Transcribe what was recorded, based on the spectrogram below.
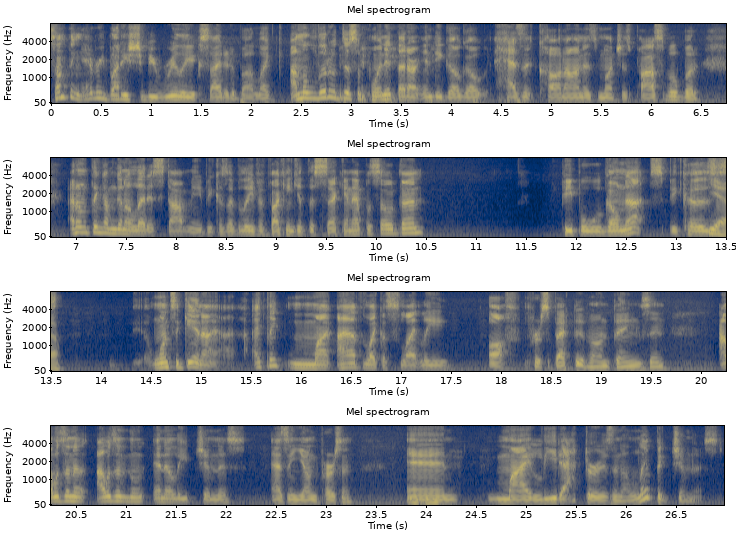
something everybody should be really excited about. Like I'm a little disappointed that our Indiegogo hasn't caught on as much as possible, but I don't think I'm going to let it stop me because I believe if I can get the second episode done, people will go nuts because Yeah. once again, I I think my I have like a slightly off perspective on things. And I was an I was an, an elite gymnast as a young person, mm-hmm. and my lead actor is an Olympic gymnast,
